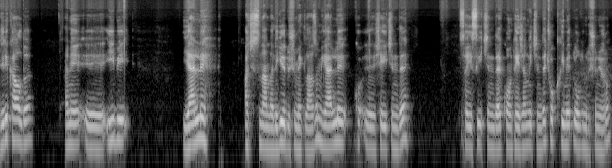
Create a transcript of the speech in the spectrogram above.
Diri kaldı. Hani e, iyi bir yerli açısından da ligi de düşünmek lazım. Yerli e, şey içinde sayısı içinde, kontenjanı içinde çok kıymetli olduğunu düşünüyorum.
